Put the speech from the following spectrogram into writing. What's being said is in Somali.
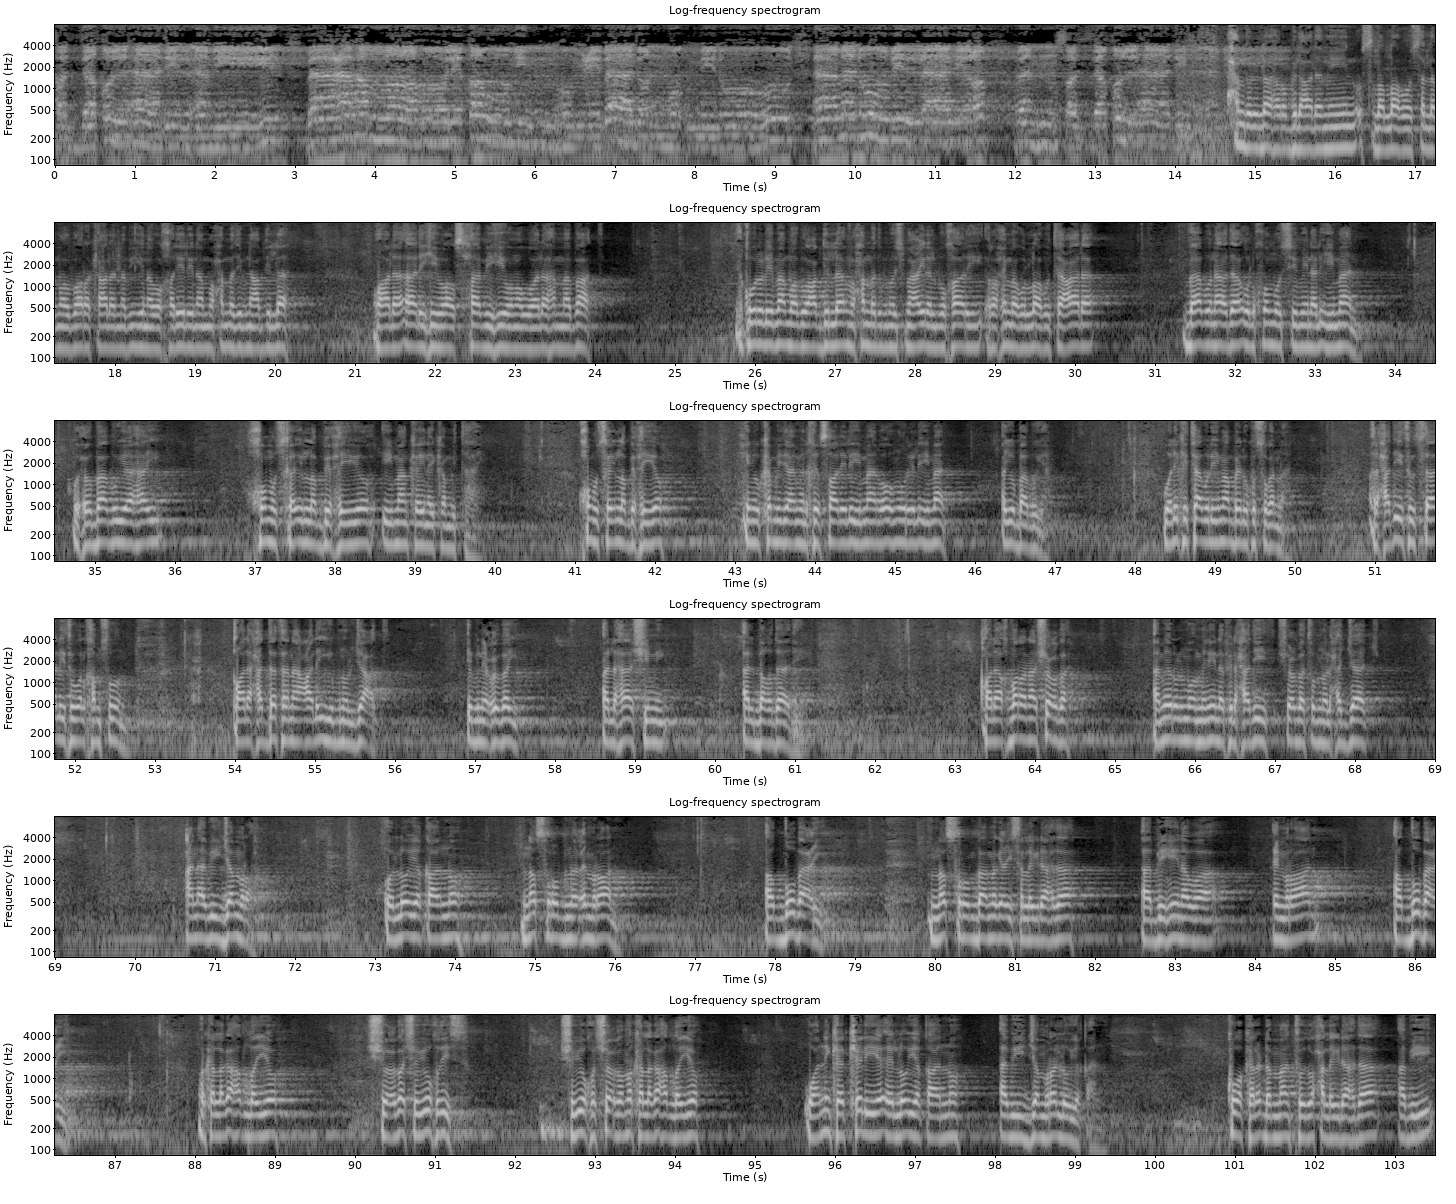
صدقوا الهادي الأمين باعها الله لقوم هم عباد مؤمنون آمنوا بالله ربا الحمد لله رب العالمين وصلى الله وسلم وبارك على نبينا وخليلنا محمد بن عبد الله وعلى آله وأصحابه ومن أما بعد yquul imaam abu cabdilah muxamed bnu ismaaciil albuhaari raximah llahu tacaala baabun adaau lkhumusi min aliimaan wuxuu baab u yahay khumuska in la bixiyo iimaanka inay ka mid tahay khumuska in la bixiyo inuu ka mid yahay min khisaal liimaan wa umuuri liimaan ayuu baab u yahay wali kitaab liimaan baynu ku sugannahay alxadiiu aali wlhamsuun قال xدثنا علي بن الجعد بن عبيد الهاشمي البغدادي قال أخبرنا شعبة أمير المؤمنين في الحديث شعبة بن الحجاج عن أبي جمرة oo loo yaqaano نصر بن عمران الضبعي نصر baa magaciisa la yidhaahdaa aabbihiina waa cimraan addubaci. Marka laga hadlayo shucba shuyuukhdiisa shuyuukha shucba marka laga hadlayo waa ninka keliya ee loo yaqaano abi jamra loo yaqaano. Kuwa kale dhammaantood waxaa la yidhaahdaa abi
